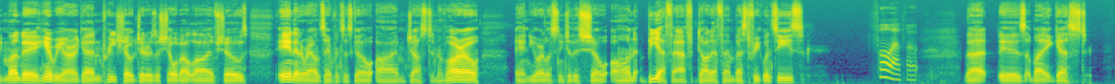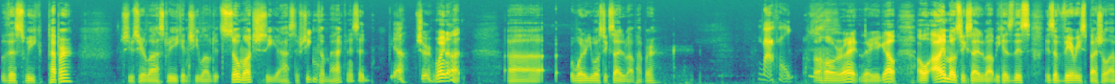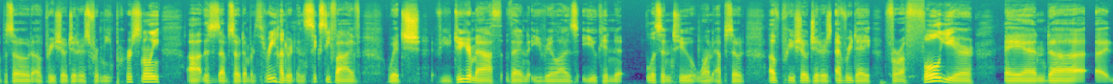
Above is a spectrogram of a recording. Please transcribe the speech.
Happy Monday. Here we are again. Pre show jitters, a show about live shows in and around San Francisco. I'm Justin Navarro, and you are listening to this show on BFF.FM, best frequencies. Forever. That is my guest this week, Pepper. She was here last week and she loved it so much. She asked if she can come back, and I said, Yeah, sure, why not? Uh, what are you most excited about, Pepper? Nothing. All right, there you go. Oh, I'm most excited about because this is a very special episode of Pre-Show Jitters for me personally. Uh, this is episode number 365, which, if you do your math, then you realize you can listen to one episode of Pre-Show Jitters every day for a full year, and uh,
